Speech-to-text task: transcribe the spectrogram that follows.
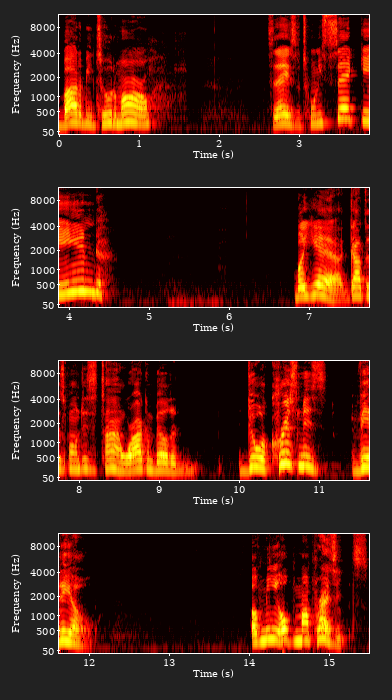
about to be two tomorrow. Today's the 22nd. But yeah, got this phone just time where I can be able to do a Christmas video of me open my presents.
